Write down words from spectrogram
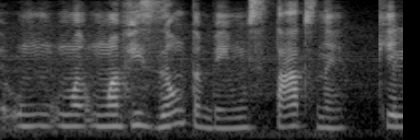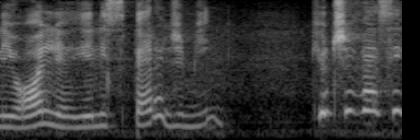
é uma, uma visão também, um status, né? Que ele olha e ele espera de mim que eu tivesse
